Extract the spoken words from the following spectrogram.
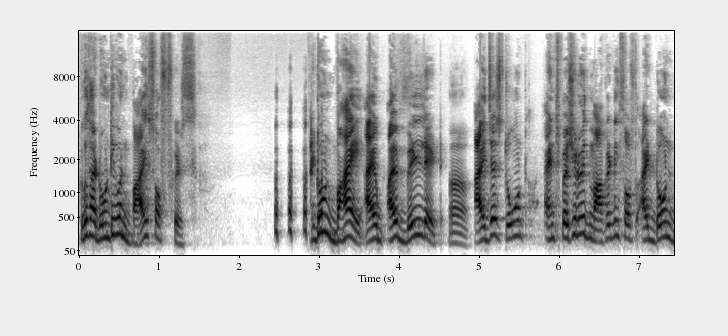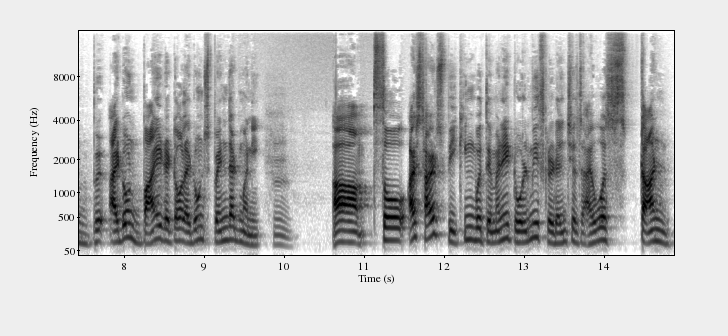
Because I don't even buy softwares. I don't buy. I, I build it. Uh. I just don't. And especially with marketing software, I don't. I don't buy it at all. I don't spend that money. Um, so I started speaking with him, and he told me his credentials. I was stunned.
